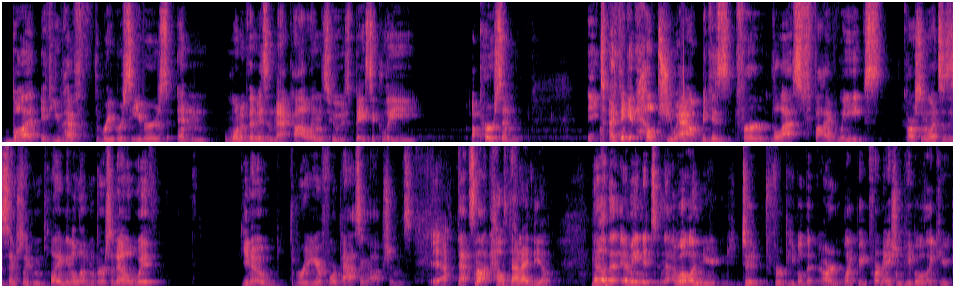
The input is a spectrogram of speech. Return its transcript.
But if you have three receivers and one of them isn't Mack Hollins, who is basically a person, it- I think it helps you out because for the last five weeks, Carson Wentz has essentially been playing an eleven personnel with, you know, three or four passing options. yeah, That's not it's helpful. not ideal. No, that I mean it's not, well, and you, to for people that aren't like big formation people, like you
